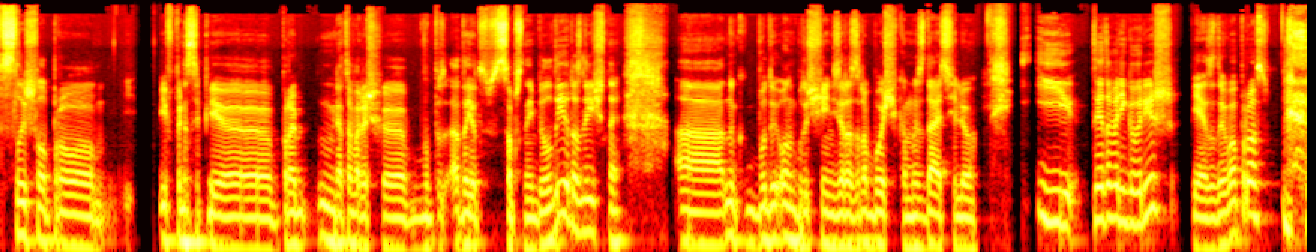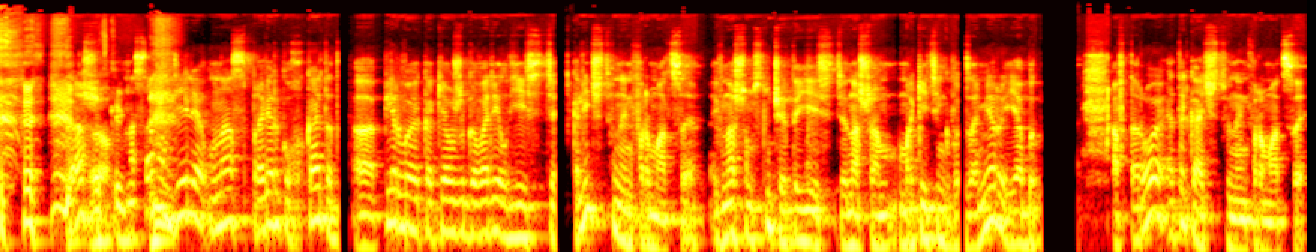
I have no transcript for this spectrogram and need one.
слышал про и, в принципе, э, про... у меня товарищ э, отдает собственные билды различные, а, ну, он, будучи инди-разработчиком, издателю. И ты этого не говоришь, я задаю вопрос. Хорошо. На самом деле у нас проверка хука это. Первое, как я уже говорил, есть количественная информация. И в нашем случае это есть наши маркетинговые замеры. Я бы а второе – это качественная информация.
